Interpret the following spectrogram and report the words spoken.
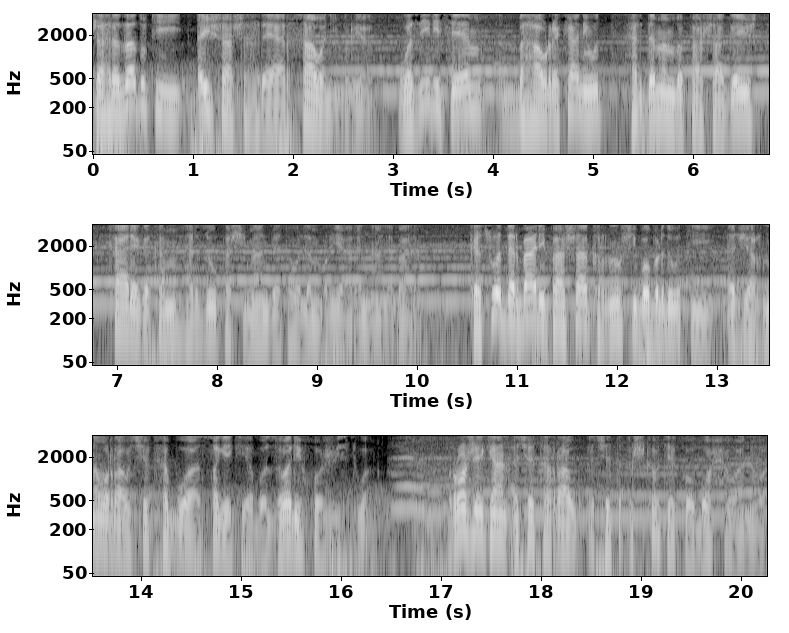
شەهرەزاد وتی ئەی شا شەهرەیار خاوەنی بڕیار وەزیری سێم بە هاوڕێکانی وت هەر دەمم بە پاشا گەیشت کارێک ئەکەم هەر زوو پەشیمان بێتەوە لەم بڕیارە نالەبارە. کە چووە دەرباری پاشا کڕنووشی بۆ برد وتی، ئەگێڕنەوە ڕاوچییەک هەبووە سەگێکی هەبووە زۆری خۆشویستووە. ڕۆژێکیان ئەچێتە ڕاو، ئەچێتە ئەشکەوتێکەوە بۆ حەوانەوە.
